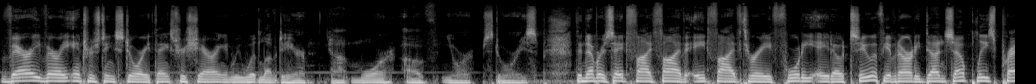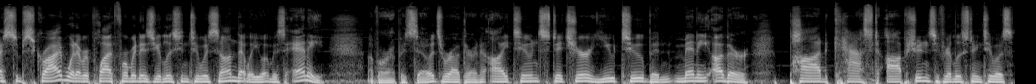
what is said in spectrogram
very, very interesting story. Thanks for sharing, and we would love to hear uh, more of your stories. The number is 855 853 4802. If you haven't already done so, please press subscribe, whatever platform it is you listen to us on. That way you won't miss any of our episodes. We're out there on iTunes, Stitcher, YouTube, and many other podcast options. If you're listening to us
